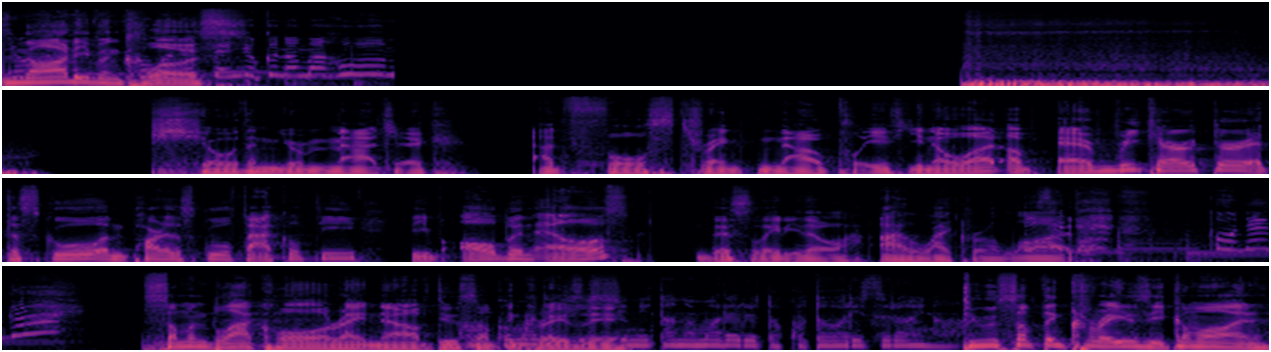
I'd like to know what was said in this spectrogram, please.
Not even close. Show them your magic at full strength now, please. You know what? Of every character at the school and part of the school faculty, they've all been elves. This lady, though, I like her a lot. Summon Black Hole right now. Do something crazy. Do something crazy. Come on.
